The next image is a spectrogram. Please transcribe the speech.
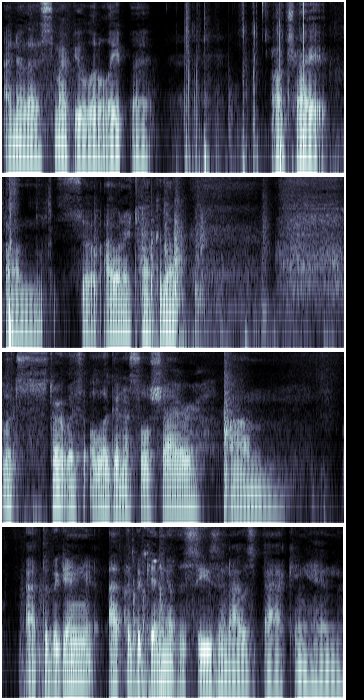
I know this might be a little late, but I'll try it. Um, so I want to talk about. Let's start with Ole Gunnar Solskjaer. Um, at the beginning, at the beginning of the season, I was backing him,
